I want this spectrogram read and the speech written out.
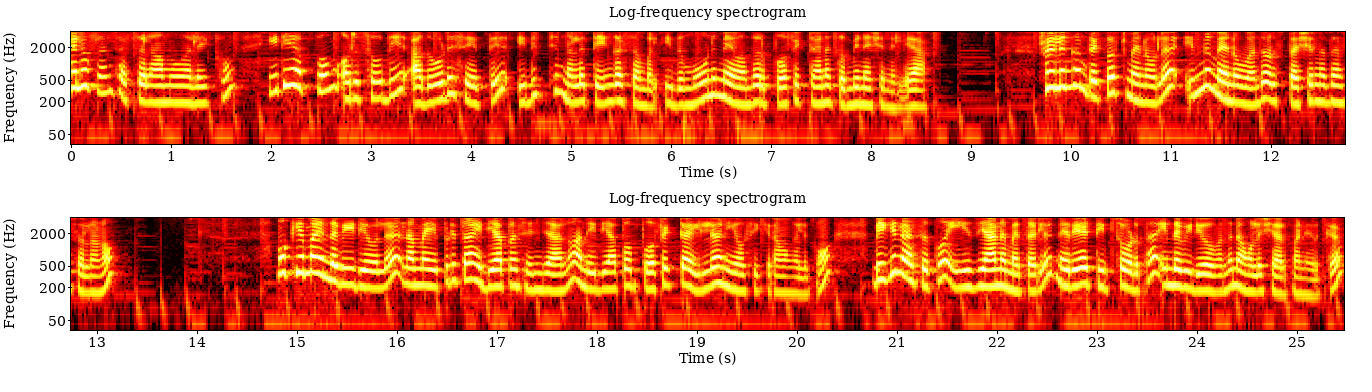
Hello friends அஸ்ஸலாமு அலைக்கும் இடியப்பம் ஒரு சொதி அதோடு சேர்த்து இடித்து நல்ல தேங்காய் சம்பல். இது மூணுமே வந்து ஒரு பர்ஃபெக்டான காம்பினேஷன் இல்லையா? ஸ்ரீலங்கன் பிரேக்ஃபாஸ்ட் மெனுவில் இந்த மெனு வந்து ஒரு ஸ்பெஷல்னு தான் சொல்லணும். முக்கியமாக இந்த வீடியோவில் நம்ம எப்படி தான் இடியாப்பம் செஞ்சாலும் அந்த இடியாப்பம் பர்ஃபெக்டாக இல்லைன்னு யோசிக்கிறவங்களுக்கும் பிகினர்ஸுக்கும் ஈஸியான மெத்தடில் நிறைய டிப்ஸோடு தான் இந்த வீடியோவை வந்து நான் உங்களை ஷேர் பண்ணியிருக்கேன்.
